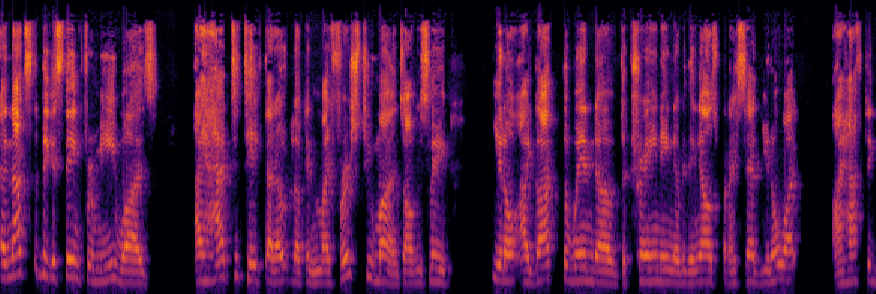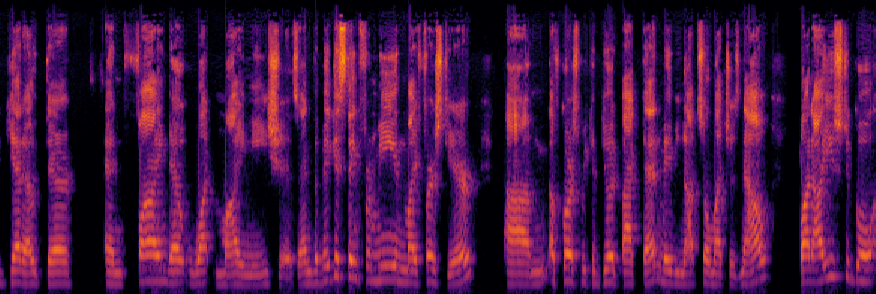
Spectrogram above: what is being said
and that's the biggest thing for me was I had to take that outlook. In my first two months, obviously, you know, I got the wind of the training, everything else, but I said, you know what? I have to get out there and find out what my niche is. And the biggest thing for me in my first year, um, of course, we could do it back then, maybe not so much as now, but I used to go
